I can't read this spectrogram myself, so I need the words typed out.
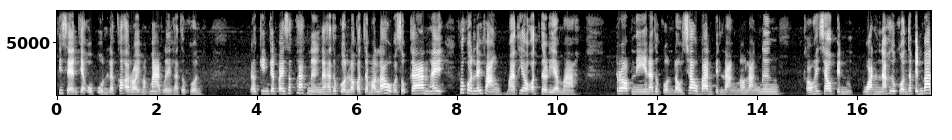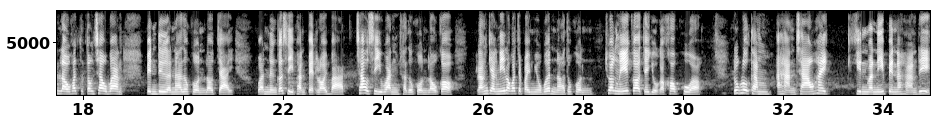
ที่แสนจะอบอุ่น และก็อร่อยมาก ๆ เลยค่ะ ทุกคน เรากินกันไปสักพักหนึ่งนะคะ ทุกคนเราก็จะมาเล่าประสบการณ์ ให้ทุกคนได้ฟังมาเที่ยวออสเตรเลียมา รอบนี้นะทุกคนเราเช่าบ้านเป็นหลังเนาะหลังหนึ่ง เขาให้เช่าเป็นวันนะทุกคนถ้าเป็นบ้านเราเขาจะต้องเช่าบ้านเป็นเดือนนะทุกคนเราจ่ายวันหนึ่งก็สี่พันแปดร้อยบาท เช่าสี่วันค่ะทุกคนเราก็หลังจากนี้เราก็จะไปเมลเบิร์นนะคะทุกคนช่วงนี้ก็จะอยู่กับครอบครัว ลูกๆทำอาหารเช้าให้กินวันนี้เป็นอาหารที่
